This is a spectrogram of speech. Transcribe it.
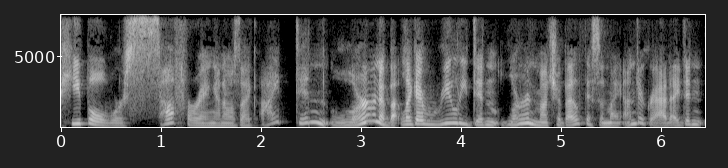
People were suffering. And I was like, I didn't learn about, like, I really didn't learn much about this in my undergrad. I didn't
